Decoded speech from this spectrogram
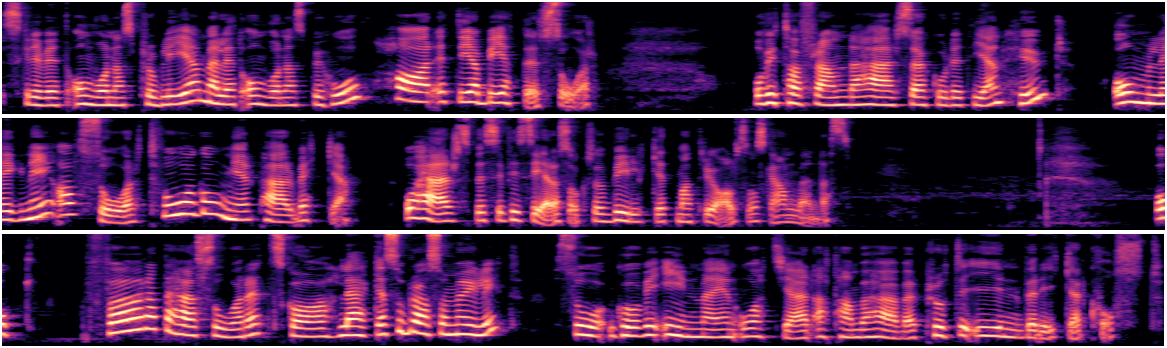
skriver ett omvårdnadsproblem eller ett omvårdnadsbehov, har ett diabetessår. Och vi tar fram det här sökordet igen, hud, omläggning av sår två gånger per vecka. Och här specificeras också vilket material som ska användas. Och för att det här såret ska läka så bra som möjligt så går vi in med en åtgärd att han behöver proteinberikad kost.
